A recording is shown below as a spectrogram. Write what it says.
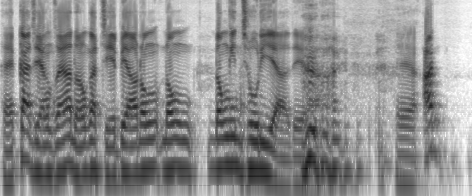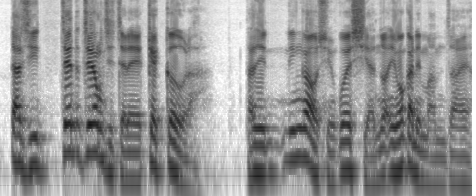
嘿，介侪人知影，拢甲结标，拢拢拢因处理啊，对啊。嘿啊，但是这这种是一个结果啦。但是恁敢有想过是安怎？因为我家己嘛毋知影，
